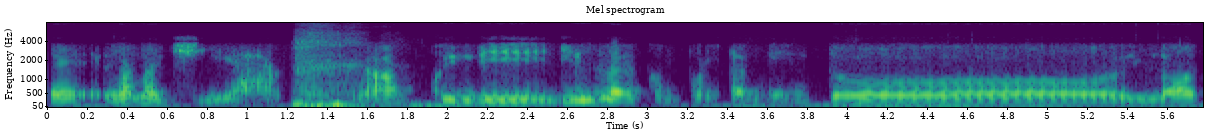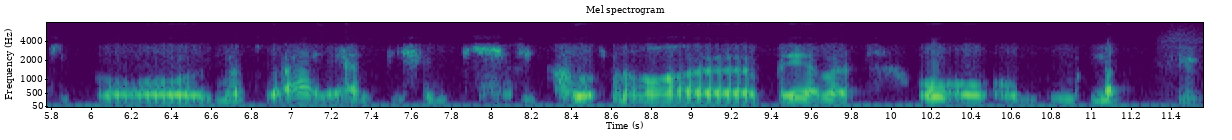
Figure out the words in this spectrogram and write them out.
eh, la magia, no? quindi il comportamento illogico, naturale, antiscientifico, no? eh, per, o, o, ma più,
